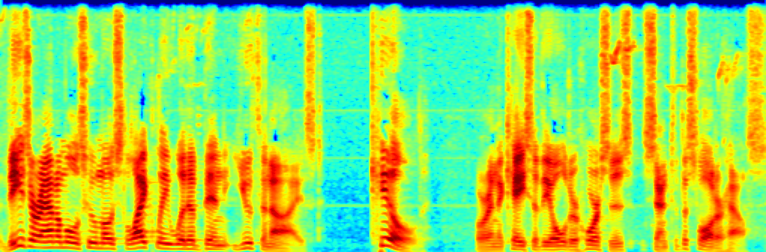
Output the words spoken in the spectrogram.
These are animals who most likely would have been euthanized, killed, or in the case of the older horses, sent to the slaughterhouse.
